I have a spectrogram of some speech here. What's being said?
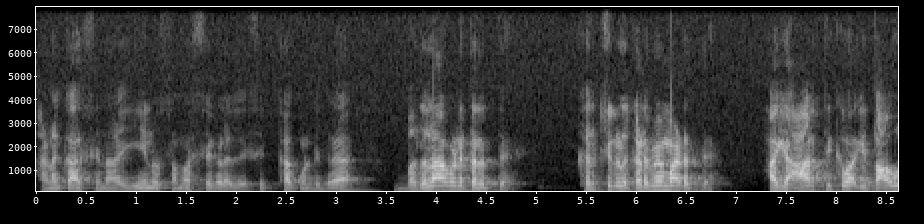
ಹಣಕಾಸಿನ ಏನು ಸಮಸ್ಯೆಗಳಲ್ಲಿ ಸಿಕ್ಕಾಕೊಂಡಿದ್ರೆ ಬದಲಾವಣೆ ತರುತ್ತೆ, ಖರ್ಚುಗಳು ಕಡಿಮೆ ಮಾಡುತ್ತೆ. ಹಾಗೆ ಆರ್ಥಿಕವಾಗಿ ತಾವು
